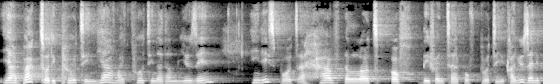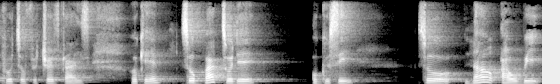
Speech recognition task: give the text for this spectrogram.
Yeah, back to the protein. Yeah, my protein that I'm using. In this pot, I have a lot of different type of protein. You can use any protein of your choice, guys. Okay. So back to the egusi. So now I'll be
